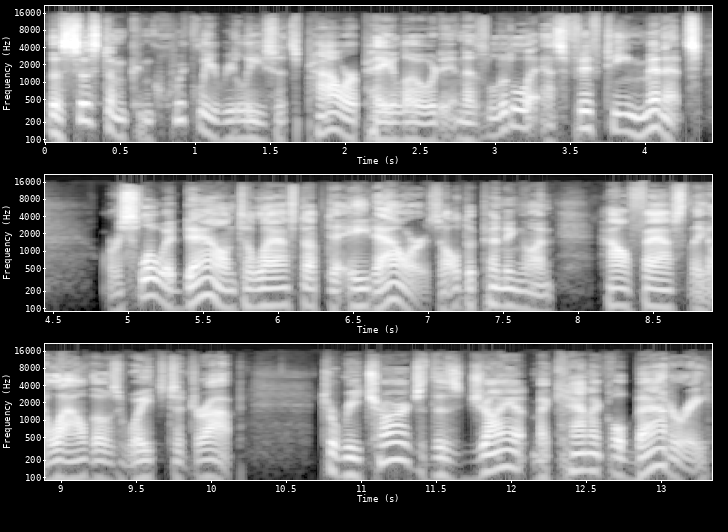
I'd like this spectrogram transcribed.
The system can quickly release its power payload in as little as 15 minutes or slow it down to last up to 8 hours, all depending on how fast they allow those weights to drop. To recharge this giant mechanical battery,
